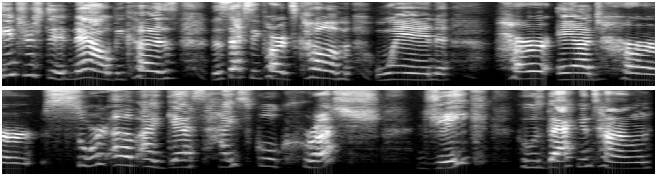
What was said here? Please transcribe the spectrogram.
interested now because the sexy parts come when her and her sort of, I guess, high school crush, Jake, who's back in town,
